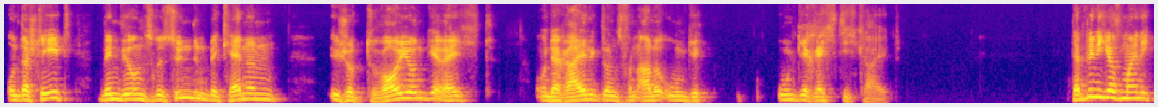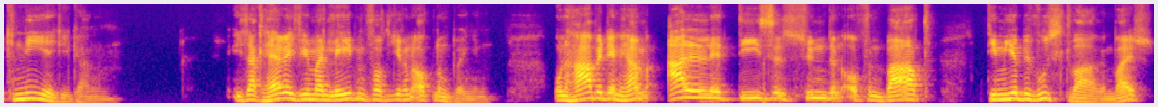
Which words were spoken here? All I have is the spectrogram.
Und da steht, wenn wir unsere Sünden bekennen, ist er treu und gerecht und er reinigt uns von aller Unge Ungerechtigkeit. Dann bin ich auf meine Knie gegangen. Ich sage, Herr, ich will mein Leben vor dir in Ordnung bringen und habe dem Herrn alle diese Sünden offenbart, die mir bewusst waren, weißt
